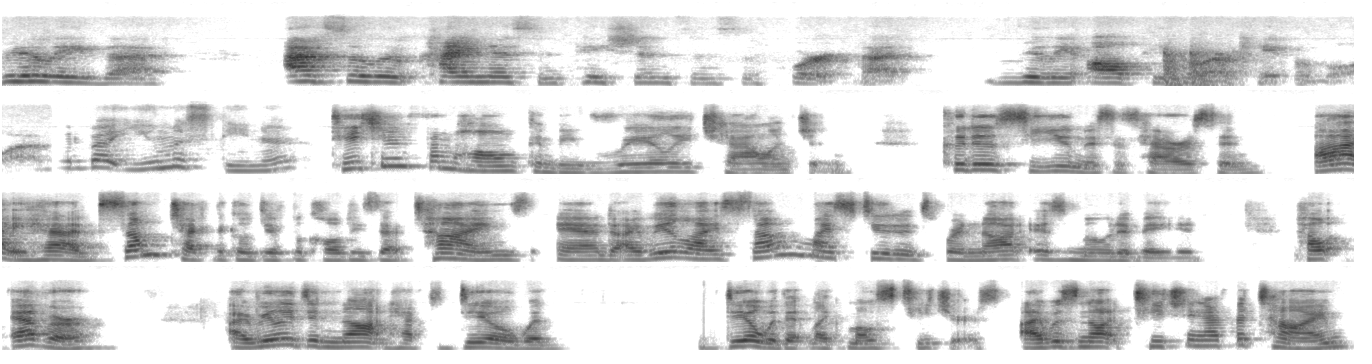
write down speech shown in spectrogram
really the absolute kindness and patience and support that really all people are capable of. What about you, Miss Dina? Teaching from home can be really challenging. Kudos to you, Mrs. Harrison. I had some technical difficulties at times, and I realized some of my students were not as motivated. However, I really did not have to deal with deal with it like most teachers. I was not teaching at the time,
